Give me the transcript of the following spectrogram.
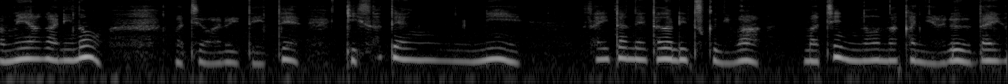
雨上がりの街を歩いていて喫茶店に最短でたどり着くには街の中にある大学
